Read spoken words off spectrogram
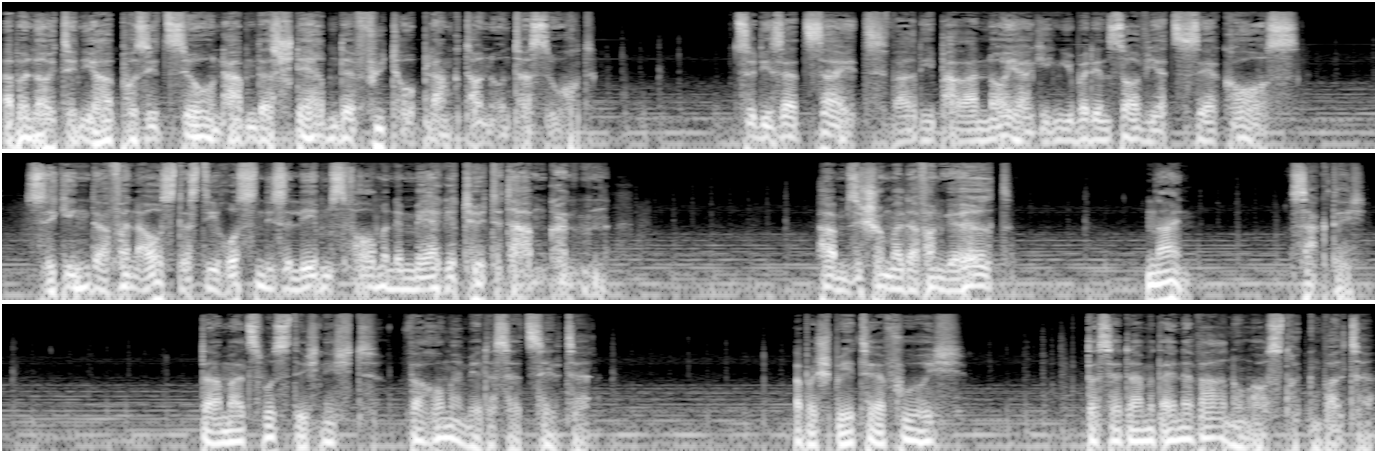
aber Leute in ihrer Position haben das sterbende Phytoplankton untersucht. Zu dieser Zeit war die Paranoia gegenüber den Sowjets sehr groß. Sie gingen davon aus, dass die Russen diese Lebensformen im Meer getötet haben könnten. Haben Sie schon mal davon gehört? Nein, sagte ich. Damals wusste ich nicht, warum er mir das erzählte. Aber später erfuhr ich, dass er damit eine Warnung ausdrücken wollte.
